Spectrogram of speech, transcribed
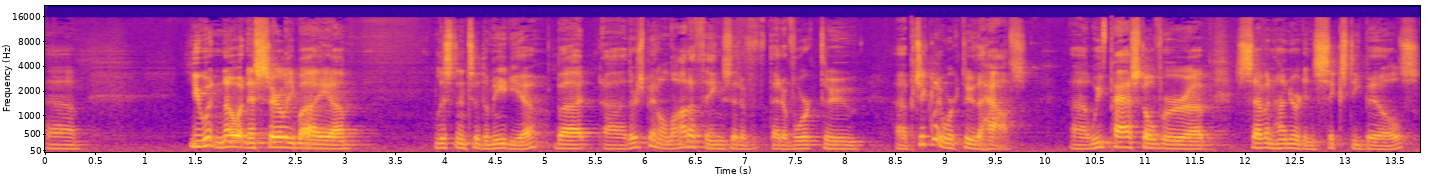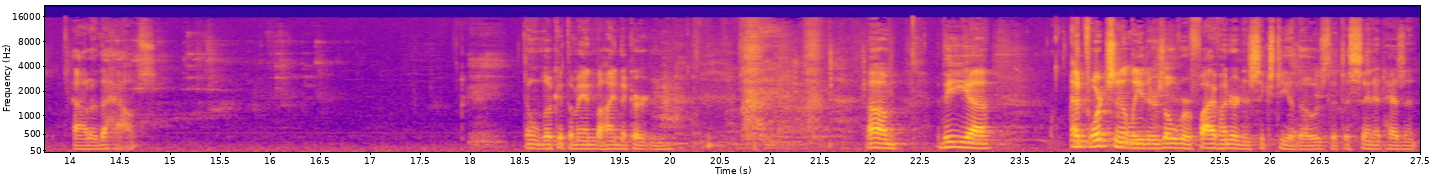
Uh, you wouldn't know it necessarily by uh, listening to the media, but uh, there's been a lot of things that have that have worked through, uh, particularly worked through the House. Uh, we've passed over uh, 760 bills out of the House. Don't look at the man behind the curtain. um, the uh, unfortunately, there's over 560 of those that the Senate hasn't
